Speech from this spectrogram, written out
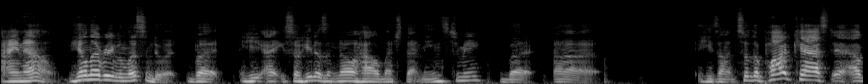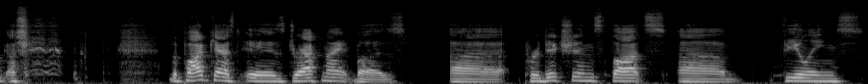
I know he'll never even listen to it, but he I, so he doesn't know how much that means to me. But uh, he's on. So the podcast, I'll, I'll the podcast is Draft Night Buzz. Uh, predictions, thoughts, um, feelings,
